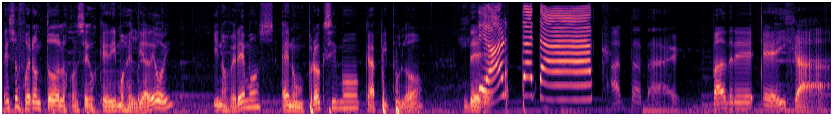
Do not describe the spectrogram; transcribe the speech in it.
esos fueron todos los consejos que dimos el día de hoy y nos veremos en un próximo capítulo de ¡De Art Attack! Art Attack, Padre e Hija.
